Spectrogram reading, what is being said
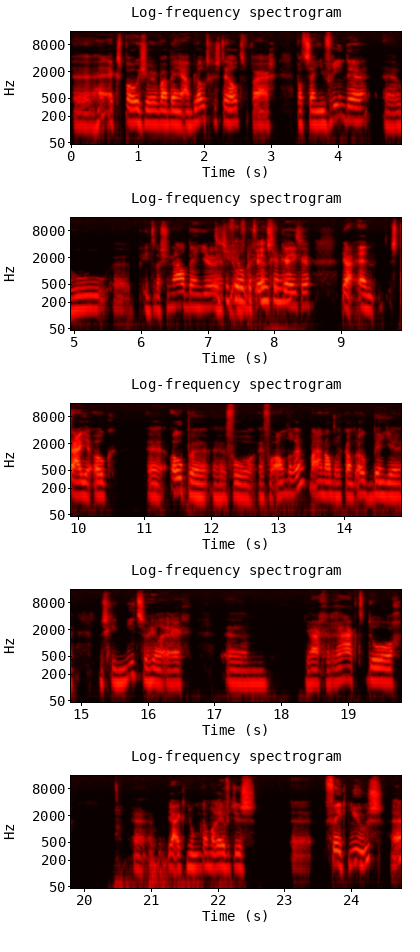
eh, hè, exposure, waar ben je aan blootgesteld, waar, wat zijn je vrienden, eh, hoe eh, internationaal ben je, Zit heb je je, veel over op de het grens internet? gekeken. Ja, en sta je ook eh, open eh, voor, eh, voor anderen, maar aan de andere kant ook ben je misschien niet zo heel erg ehm, ja, geraakt door, eh, ja, ik noem dan maar eventjes eh, fake news hè,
